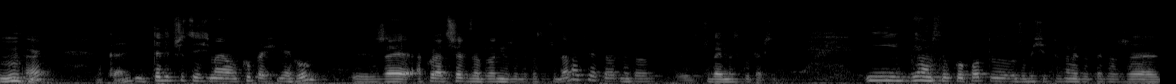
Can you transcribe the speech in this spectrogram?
Mhm. Tak? Okej. I wtedy wszyscy mają kupę śmiechu, y, że akurat szef zabronił, żeby to sprzedawać i akurat my to y, sprzedajemy skutecznie. I nie mam z tym kłopotu, żeby się przyznawać do tego, że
